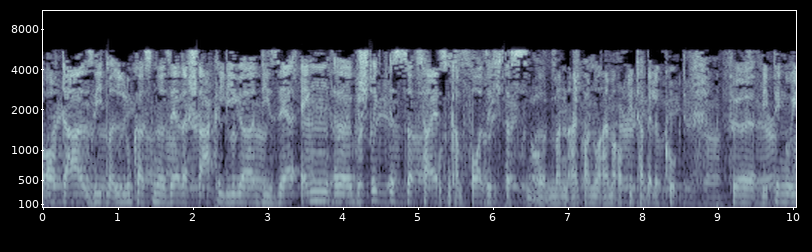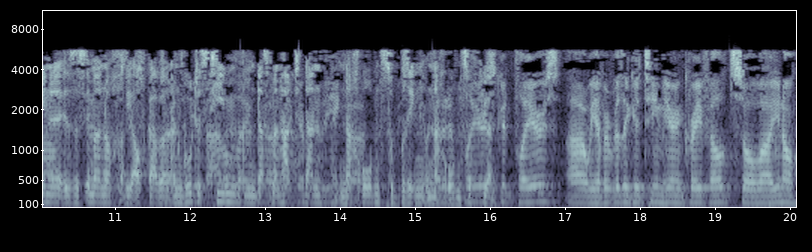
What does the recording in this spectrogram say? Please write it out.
Auch da sieht man Lukas eine sehr, sehr starke Liga, die sehr eng äh, gestrickt ist zurzeit. Außenkampf Vorsicht, dass äh, man einfach nur einmal auf die Tabelle guckt. Für die Pinguine ist es immer noch die Aufgabe, ein gutes Team, das man hat, dann nach oben zu bringen und nach oben zu führen. Uh, we have a really good team here in Krefeld, so uh, you know,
